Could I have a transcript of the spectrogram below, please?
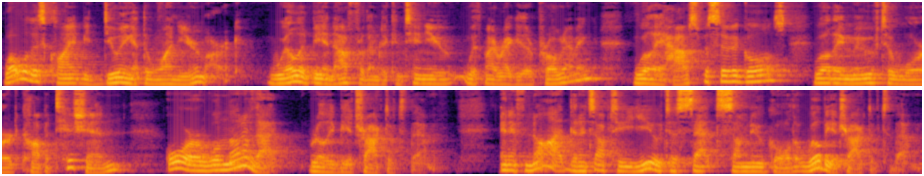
what will this client be doing at the one year mark? Will it be enough for them to continue with my regular programming? Will they have specific goals? Will they move toward competition? Or will none of that really be attractive to them? And if not, then it's up to you to set some new goal that will be attractive to them.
